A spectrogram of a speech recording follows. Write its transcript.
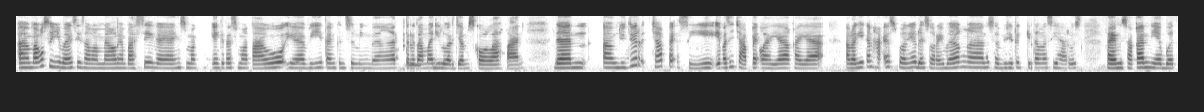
Um, aku setuju banget sih sama Mel yang pasti kayak yang semua yang kita semua tahu ya BI time consuming banget terutama di luar jam sekolah kan. Dan um, jujur capek sih ya pasti capek lah ya kayak apalagi kan HS pulangnya udah sore banget terus habis itu kita masih harus kayak misalkan ya buat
